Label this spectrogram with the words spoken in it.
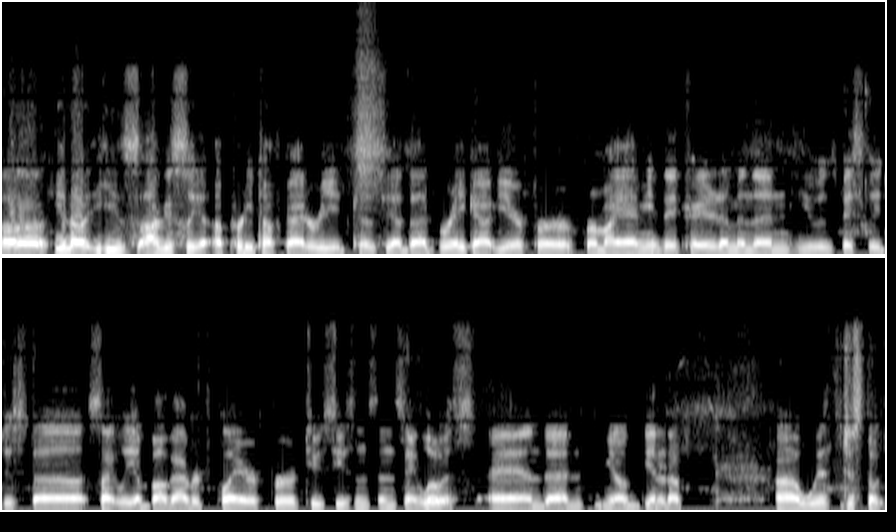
Uh, you know, he's obviously a pretty tough guy to read because he had that breakout year for for Miami. They traded him, and then he was basically just a slightly above average player for two seasons in St. Louis, and then you know he ended up uh, with just the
